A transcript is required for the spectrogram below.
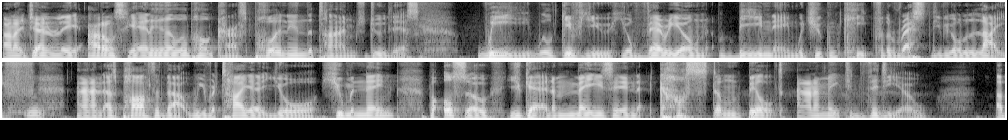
and I generally I don't see any other podcast putting in the time to do this. We will give you your very own B name, which you can keep for the rest of your life. And as part of that, we retire your human name, but also you get an amazing custom built animated video uh,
